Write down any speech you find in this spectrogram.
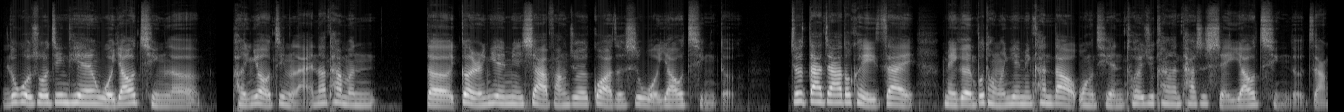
如果说今天我邀请了朋友进来，那他们。的个人页面下方就会挂着是我邀请的，就大家都可以在每个人不同的页面看到，往前推去看看他是谁邀请的。这样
